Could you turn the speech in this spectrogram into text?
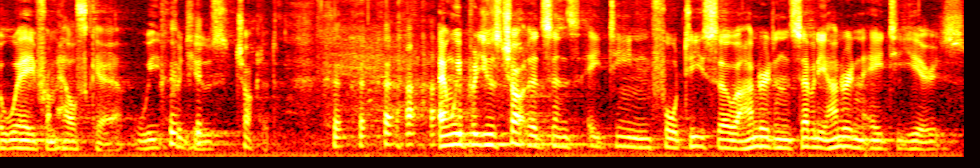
away from healthcare. We produce chocolate. and we produce chocolate since 1840, so 170, 180 years.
